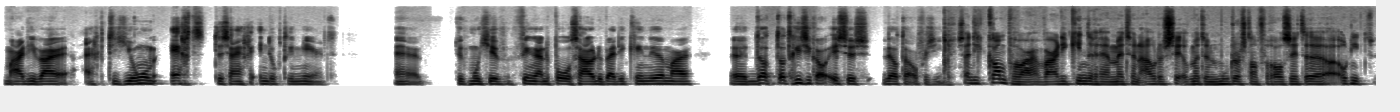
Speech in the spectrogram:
maar die waren eigenlijk te jong om echt te zijn geïndoctrineerd. natuurlijk moet je vinger aan de pols houden bij die kinderen, maar dat, dat risico is dus wel te overzien. Zijn die kampen waar, waar die kinderen met hun ouders of met hun moeders dan vooral zitten, ook niet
